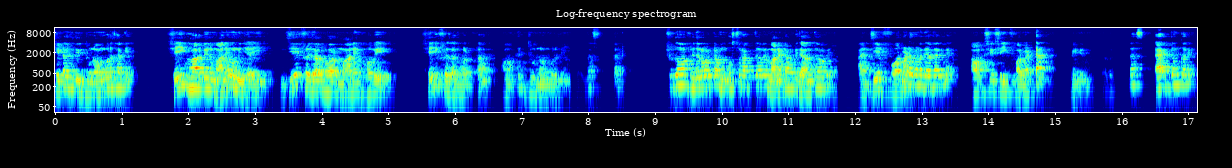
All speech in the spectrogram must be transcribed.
সেটা যদি দু নম্বরে থাকে, সেই ভার্বের মানে অনুযায়ী যে ফ্রেজাল ভার্ব মানে হবে, সেই ফ্রেজাল ভার্বটা আমাকে দু নম্বরে নিয়ে কারেক্ট শুধু আমার ফ্রেজাল ভার্বটা মুখস্থ রাখতে হবে, মানেটা আমাকে জানতে হবে, আর যে ফর্ম্যাট ওখানে দেওয়া থাকবে, আমাকে সেই ফর্ম্যাটটা মেনটেন করতে হবে। ব্যাস, একদম কারেক্ট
